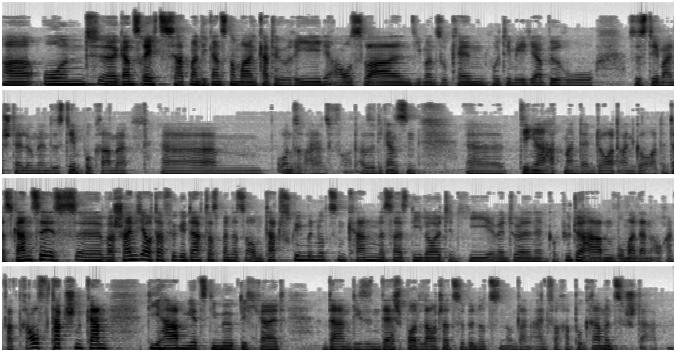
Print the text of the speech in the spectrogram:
Äh, und äh, ganz rechts hat man die ganz normalen Kategorien, Auswahlen, die man so kennt, Multimedia, Büro, Systemeinstellungen, Systemprogramme ähm, und so weiter und so fort. Also die ganzen äh, Dinge hat man denn dort angeordnet. Das Ganze ist äh, wahrscheinlich auch dafür gedacht, dass man das auch im Touchscreen benutzen kann. Das heißt, die Leute, die eventuell einen Computer haben, wo man dann auch einfach drauf touchen kann, die haben jetzt die Möglichkeit, dann diesen Dashboard Launcher zu benutzen, um dann einfacher Programme zu starten.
